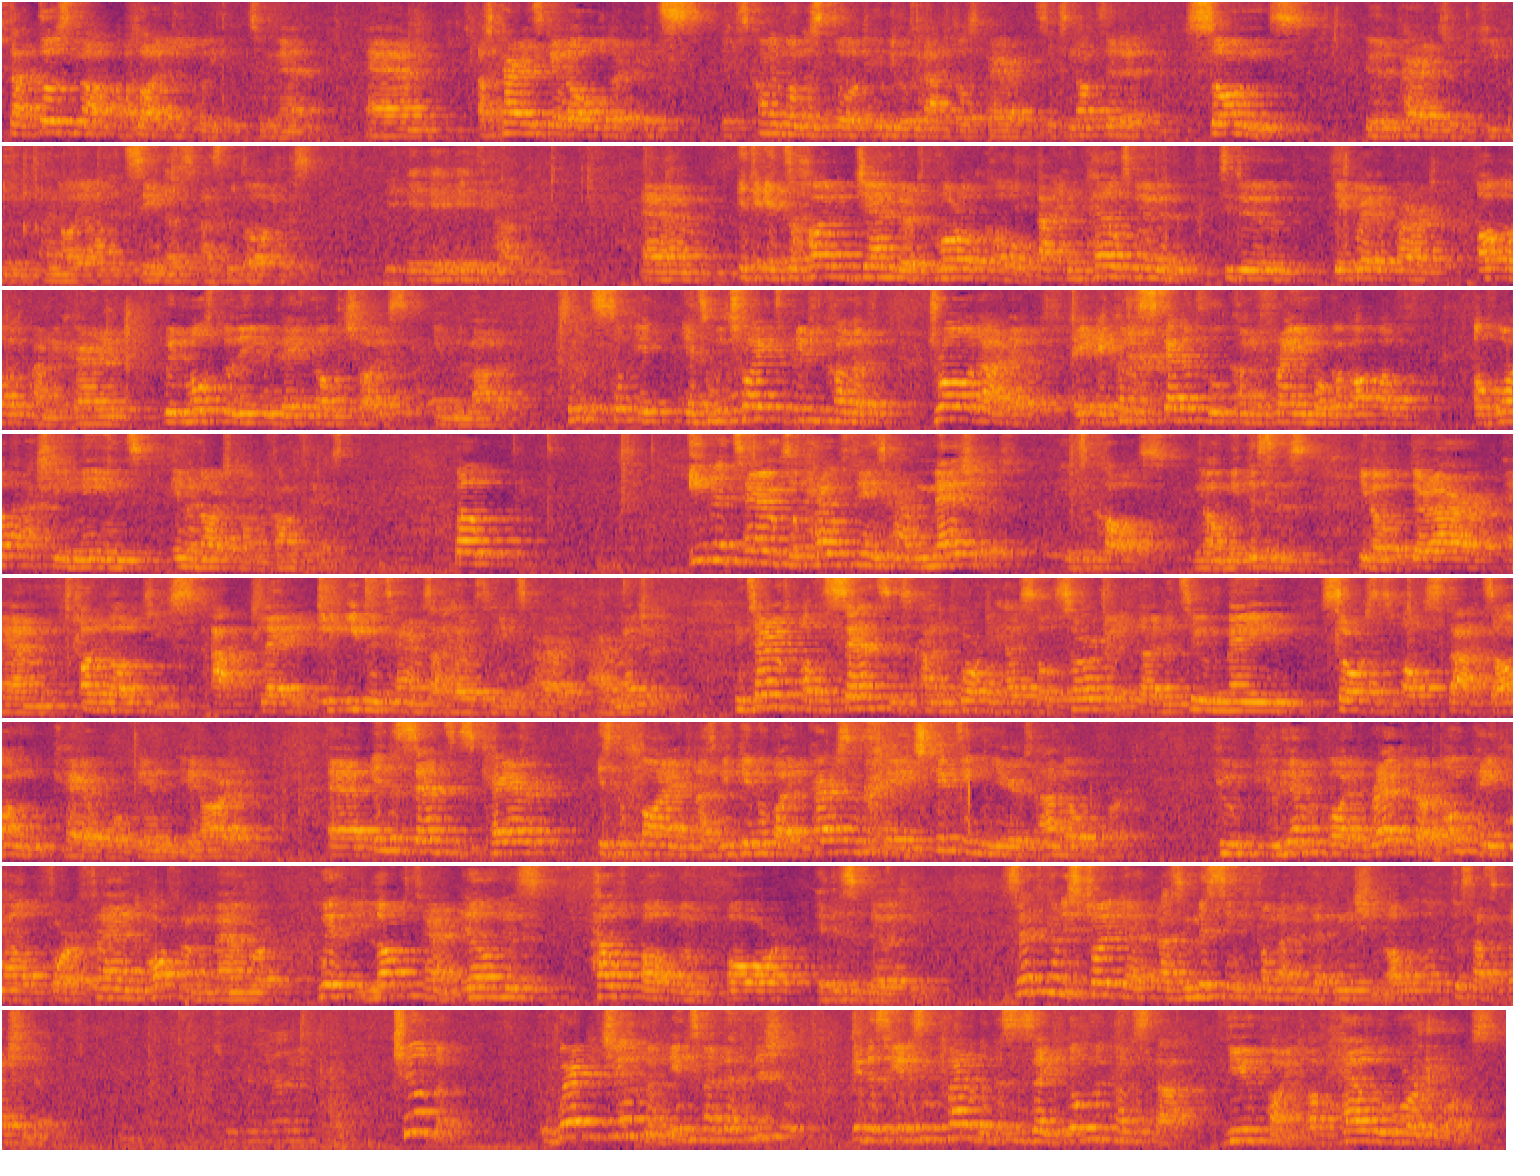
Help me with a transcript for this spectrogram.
that does not apply equally to men. Um, as parents get older, it's, it's kind of understood who'll be looking after those parents. It's not to the sons who the parents will be keeping an eye on, it's seen as, as the daughters, if you have any. Um, it, it's a highly gendered moral code that impels women to do the greater part of, the primary caring, with most believing they have no choice in the matter. So, so it, it's, we try to really kind of draw that out, a, a kind of skeletal kind of framework of, of, of what actually means in an Irish context. Well, even in terms of how things are measured, it's a cause. You know, I mean, this is, you know, there are um, ideologies at play, even in terms of how things are, are measured. In terms of the census and the quarterly household survey, that are the two main sources of stats on care work in, in Ireland. Um, in the census, care is defined as being given by a person aged 15 years and over who, who then provide regular unpaid help for a friend or family member with a long-term illness, health problem, or a disability. Does anything kind of strike as missing from that definition? I'll, I'll just ask a question there. Children. Where are the children in my definition? It is, it is incredible. This is a government kind of staff viewpoint of how the world works.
